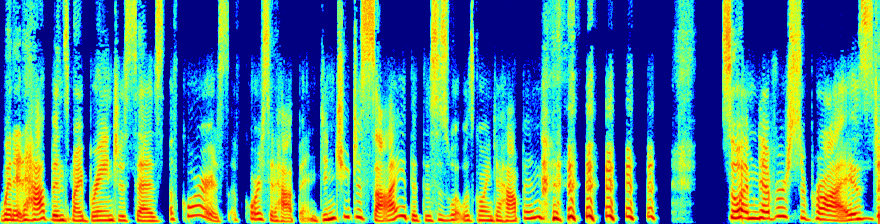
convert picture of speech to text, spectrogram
when it happens, my brain just says, Of course, of course it happened. Didn't you decide that this is what was going to happen? so I'm never surprised.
